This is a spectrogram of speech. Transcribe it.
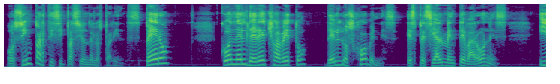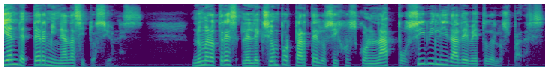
o sin participación de los parientes, pero con el derecho a veto de los jóvenes, especialmente varones, y en determinadas situaciones. Número 3. La elección por parte de los hijos con la posibilidad de veto de los padres.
